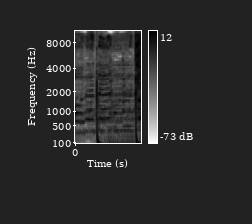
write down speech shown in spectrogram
All I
